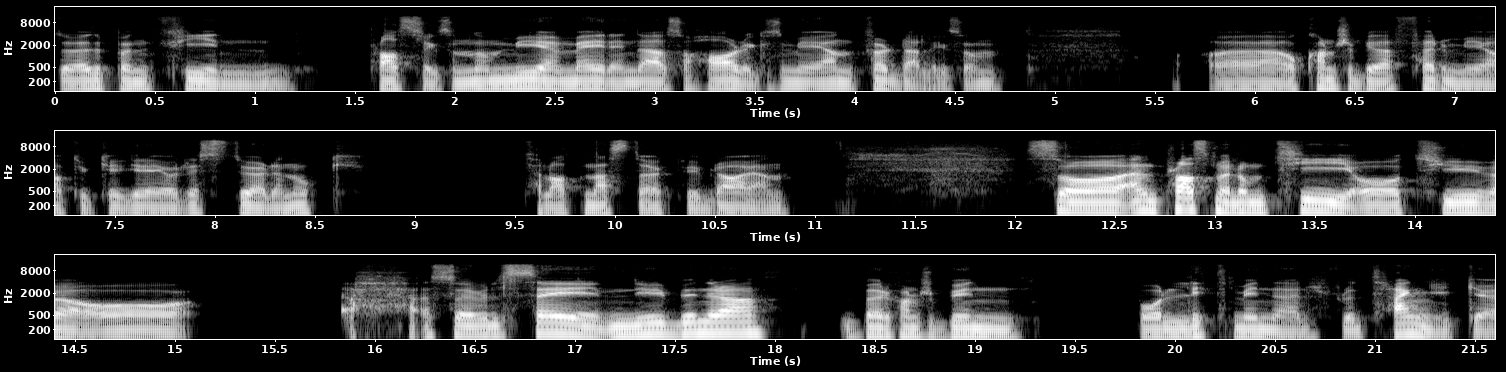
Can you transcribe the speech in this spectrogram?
du er på en fin plass, liksom. Noe mye mer enn det, så har du ikke så mye igjen for deg, liksom. Uh, og kanskje blir det for mye at du ikke greier å restituere det nok. til at neste økt blir bra igjen. Så en plass mellom 10 og 20 og Så jeg vil si nybegynnere bør kanskje begynne på litt mindre, for du trenger ikke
